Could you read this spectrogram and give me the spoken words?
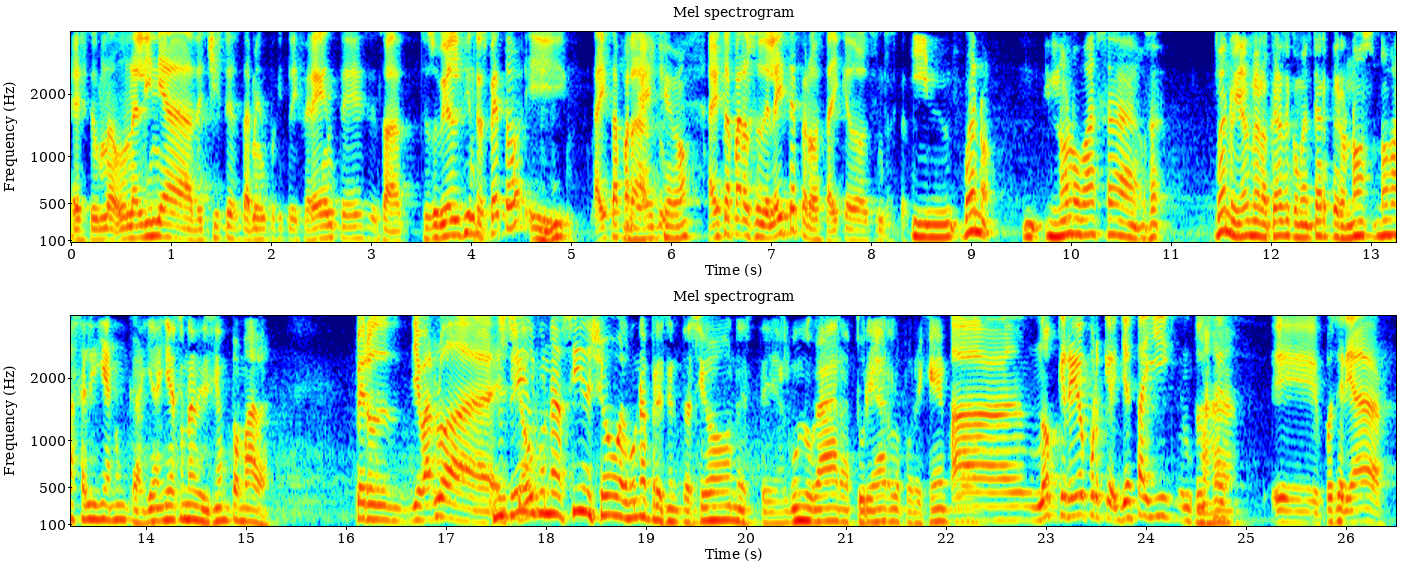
este, una, una, línea de chistes también un poquito diferentes. O sea, se subió el sin respeto y ahí está para ahí su, quedó. Ahí está para su deleite, pero hasta ahí quedó el sin respeto. Y bueno, no lo vas a, o sea, bueno, ya me lo acabas de comentar, pero no, no va a salir ya nunca, ya, ya es una decisión tomada. Pero llevarlo a el show. Alguna, sí, el show, alguna presentación, este, algún lugar, a turearlo, por ejemplo. Ah, no creo porque ya está allí. Entonces, eh, pues sería.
